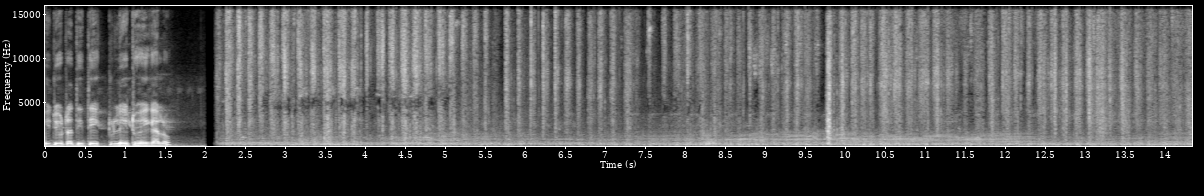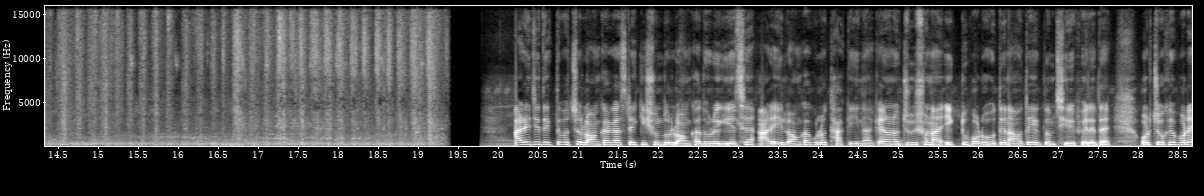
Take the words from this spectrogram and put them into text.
ভিডিওটা দিতে একটু লেট হয়ে গেল। আর এই যে দেখতে পাচ্ছ লঙ্কার গাছটায় কি সুন্দর লঙ্কা ধরে গিয়েছে, আর এই লঙ্কাগুলো থাকেই না। কেননা জুইশো না একটু বড় হতে না হতে একদম ছিঁড়ে ফেলে দেয়। ওর চোখে পড়ে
